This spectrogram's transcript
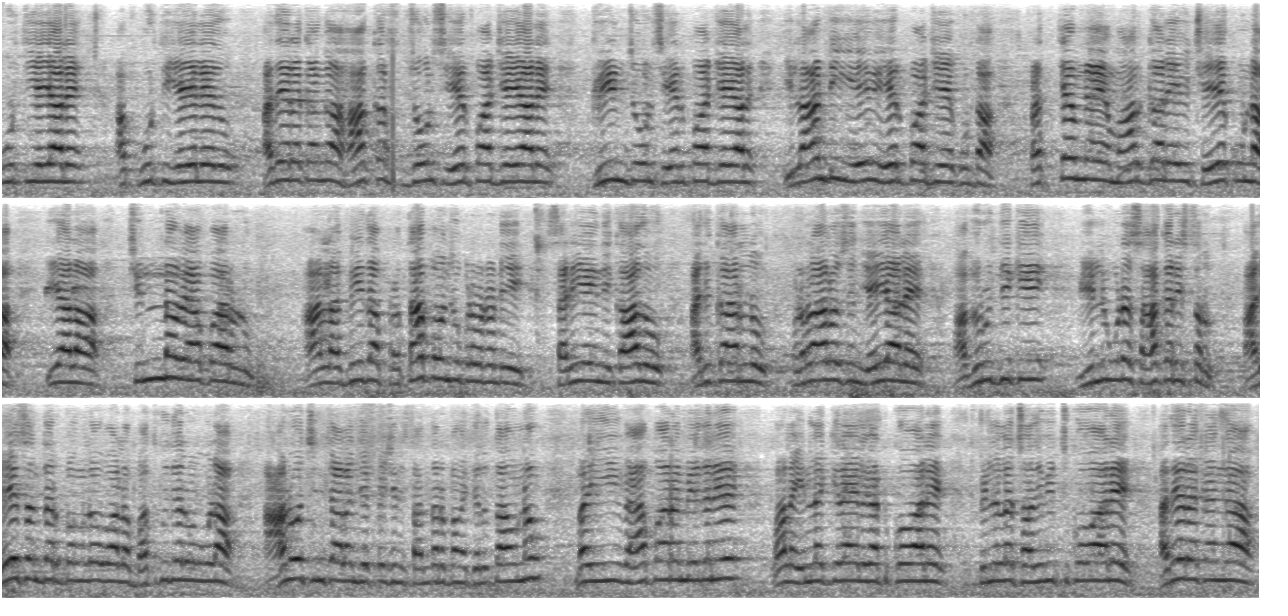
పూర్తి చేయాలి. ఆ పూర్తి చేయలేదు. అదే రకంగా హాకర్స్ జోన్స్ ఏర్పాటు చేయాలి. గ్రీన్ జోన్స్ ఏర్పాటు చేయాలి. ఇలాంటివి ఏవి ఏర్పాటు చేయకుండా ప్రత్యామ్నాయ మార్గాలు ఏవి చేయకుండా ఇవాళ చిన్న వ్యాపారులు వాళ్ళ మీద ప్రతాపం చూపడం సరి అయింది కాదు. అధికారులు పునరాలోచన చేయాలి. అభివృద్ధికి వీళ్ళు కూడా సహకరిస్తారు. అదే సందర్భంలో వాళ్ళ బతుకు తెరువు కూడా ఆలోచించాలని చెప్పేసి సందర్భంగా తెలుతా ఉన్నాం. మరి ఈ వ్యాపారం మీదనే వాళ్ళ ఇళ్ళ కిరాయిలు కట్టుకోవాలి పిల్లలు చదివించుకోవాలి. అదే రకంగా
